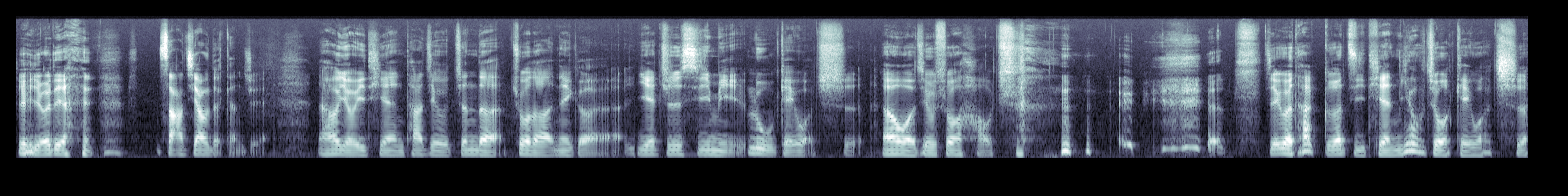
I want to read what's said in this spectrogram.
就有点撒娇的感觉。然后有一天，她就真的做了那个椰汁西米露给我吃，然后我就说好吃，结果她隔几天又做给我吃。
